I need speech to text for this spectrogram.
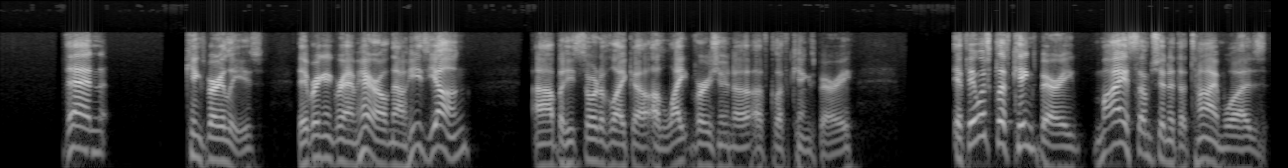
then Kingsbury leaves. They bring in Graham Harrell. Now he's young, uh, but he's sort of like a, a light version of, of, Cliff Kingsbury. If it was Cliff Kingsbury, my assumption at the time was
